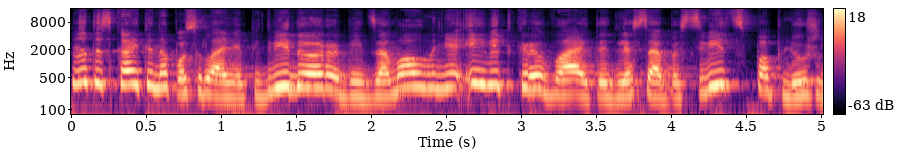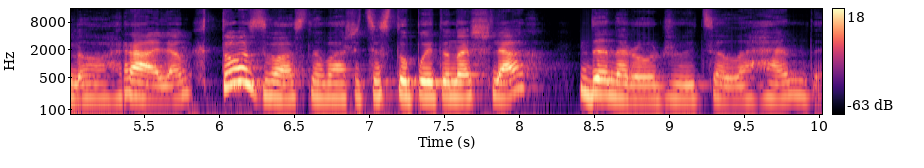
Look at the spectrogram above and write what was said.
Натискайте на посилання під відео, робіть замовлення і відкривайте для себе світ з паплюжного граля. Хто з вас наважиться ступити на шлях, де народжуються легенди?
